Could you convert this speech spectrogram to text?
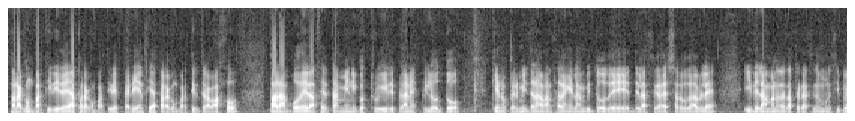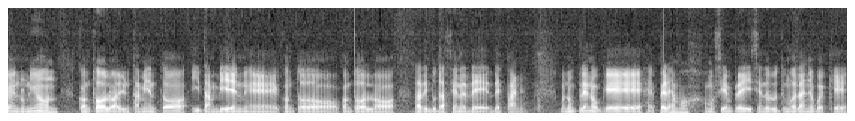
para compartir ideas, para compartir experiencias, para compartir trabajo, para poder hacer también y construir planes piloto que nos permitan avanzar en el ámbito de, de las ciudades saludables y de la mano de la Federación de Municipios en unión con todos los ayuntamientos y también eh, con todo con todas las diputaciones de, España. Bueno, un pleno que esperemos, como siempre, y siendo el último del año, pues que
